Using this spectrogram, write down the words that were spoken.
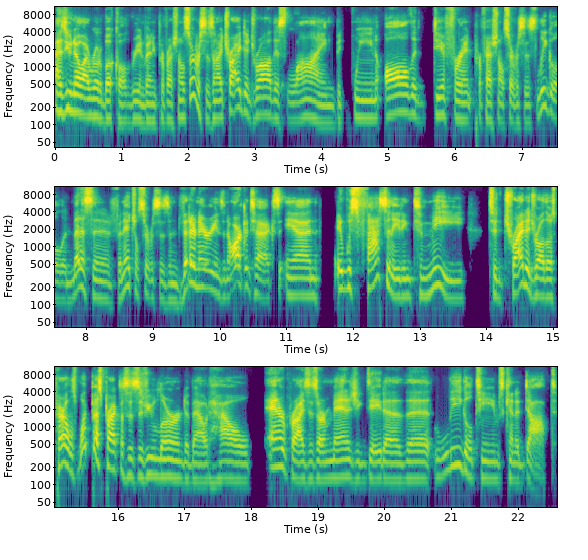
as you know, I wrote a book called Reinventing Professional Services, and I tried to draw this line between all the different professional services legal and medicine and financial services and veterinarians and architects. And it was fascinating to me to try to draw those parallels. What best practices have you learned about how enterprises are managing data that legal teams can adopt?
